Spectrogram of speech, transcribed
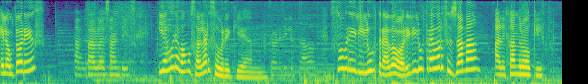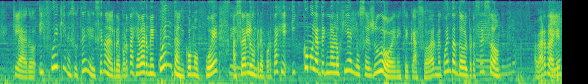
El autor es... Pablo de Santis. Y ahora vamos a hablar sobre quién. Sobre el ilustrador. Sobre el ilustrador. El ilustrador se llama... Alejandro O'Keefe. Claro, y fue quienes ustedes le hicieron el reportaje. A ver, ¿me cuentan cómo fue Sí. hacerle un reportaje y cómo la tecnología los ayudó en este caso? A ver, ¿me cuentan todo el proceso? Eh, primero- A ver, dale.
